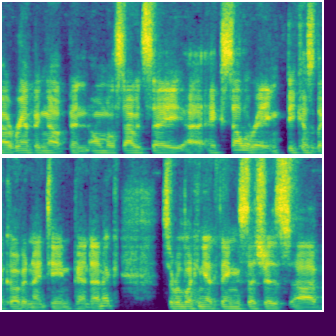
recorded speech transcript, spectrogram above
uh, ramping up and almost, I would say, uh, accelerating because of the COVID 19 pandemic. So we're looking at things such as uh,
